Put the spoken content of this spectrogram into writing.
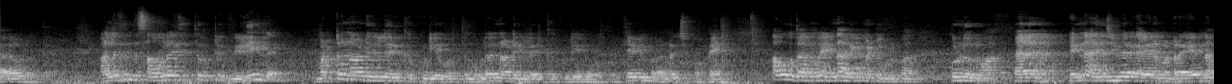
யாரோ ஒருத்தர். அல்லது இந்த சாம்ராஜ்யத்தை விட்டு வெளியில மற்ற நாடுகளில் இருக்கக்கூடிய ஒருத்தன் உலக நாடுகளில் இருக்கக்கூடிய ஒருத்தன் கேள்விப்படுறான்னு வச்சுக்கோமே. அவன் உதாரணமாக என்ன ஆர்குமெண்ட் கொடுப்பான்? கொண்டு வருவான். என்ன அஞ்சு பேரை கல்யாணம் பண்ணுறா என்ன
